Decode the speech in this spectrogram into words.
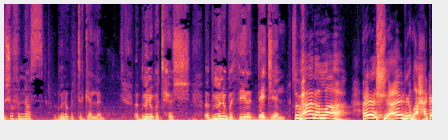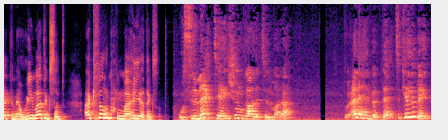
نشوف الناس بمنو بتتكلم بمنو بتحش بمنو بتثير الدجل. سبحان الله. هي الشعيب ضحكتنا وهي ما تقصد. أكثر مما هي تقصد. وسمعتي شنو قالت المرأة؟ وعلى هالمبدأ تكلمي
